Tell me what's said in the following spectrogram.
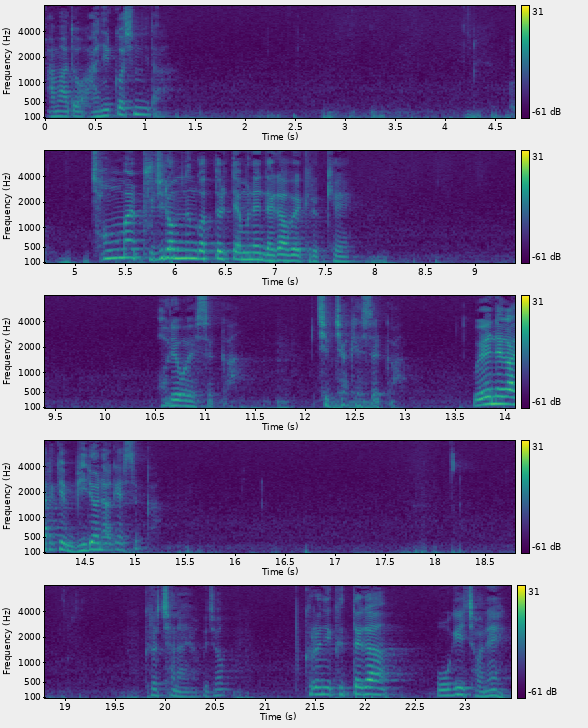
아마도 아닐 것입니다. 정말 부질없는 것들 때문에 내가 왜 그렇게 어려워했을까? 집착했을까? 왜 내가 이렇게 미련하게 했을까? 그렇잖아요. 그죠? 그러니 그때가 오기 전에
